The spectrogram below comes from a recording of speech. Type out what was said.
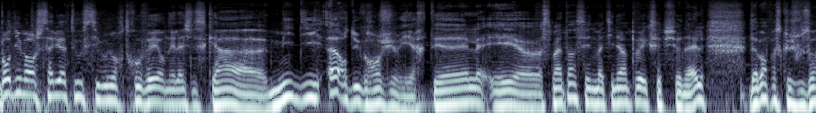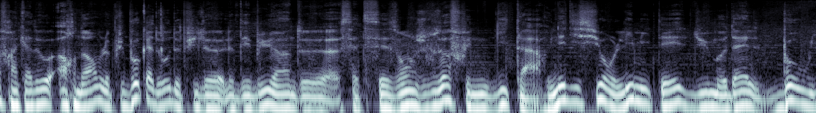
Bon dimanche, salut à tous si vous nous retrouvez. On est là jusqu'à euh, midi, heure du grand jury RTL. Et euh, ce matin, c'est une matinée un peu exceptionnelle. D'abord parce que je vous offre un cadeau hors norme, le plus beau cadeau depuis le, début hein, de euh, cette saison. Je vous offre une guitare, une édition limitée du modèle Bowie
